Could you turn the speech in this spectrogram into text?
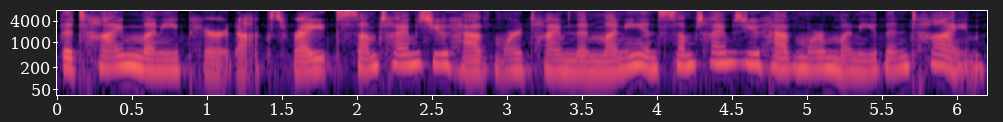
the time money paradox, right? Sometimes you have more time than money, and sometimes you have more money than time.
